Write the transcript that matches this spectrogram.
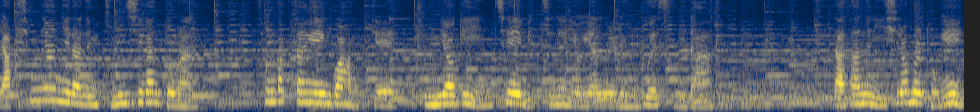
약 10년이라는 긴 시간 동안 청각장애인과 함께 중력이 인체에 미치는 영향을 연구했습니다. 나사는 이 실험을 통해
